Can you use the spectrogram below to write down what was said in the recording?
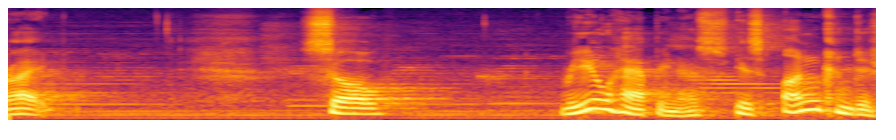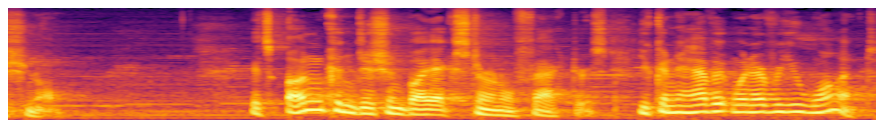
Right. So, real happiness is unconditional. It's unconditioned by external factors. You can have it whenever you want.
